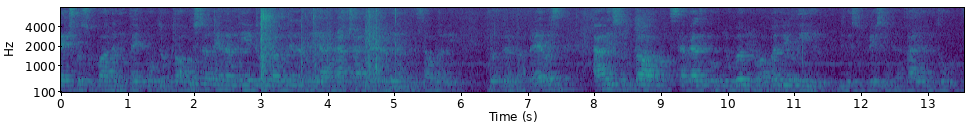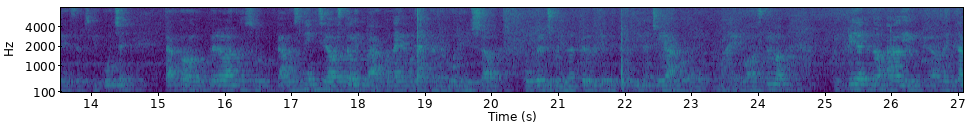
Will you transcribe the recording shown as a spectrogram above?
teško su podali taj put autobusom, jer nam nije bilo dozvoljeno da ja da čarter avion da se obavi do krva prevoz, ali su to sa velikom ljubavlju obavili i bili su prisutni na otvaranju tu te srpske kuće. Tako, verovatno su tamo snimci ostali, pa ako neko nekada bude išao u Grčku i na Krf, jer je Krf inače jako lepo prijatno, ali ovaj, ta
